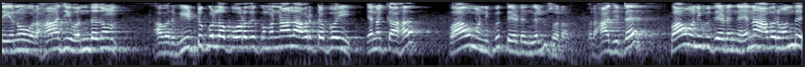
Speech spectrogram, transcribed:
செய்யணும்? ஒரு ஹாஜி வந்ததும் அவர் வீட்டுக்குள்ளே போகிறதுக்கு முன்னால் அவர்கிட்ட போய் எனக்காக பாவ மன்னிப்பு தேடுங்கள்னு சொல்லணும். ஒரு ஹாஜிட்ட பாவ மன்னிப்பு தேடுங்க. ஏன்னா அவர் வந்து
